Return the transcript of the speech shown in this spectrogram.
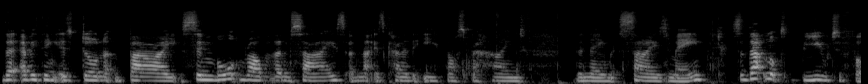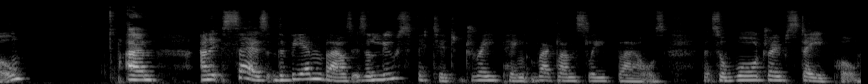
that everything is done by symbol rather than size and that is kind of the ethos behind the name Size Me. So that looks beautiful. Um, and it says the Vienne blouse is a loose fitted draping raglan sleeve blouse that's a wardrobe staple.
